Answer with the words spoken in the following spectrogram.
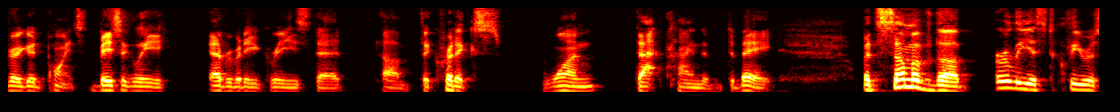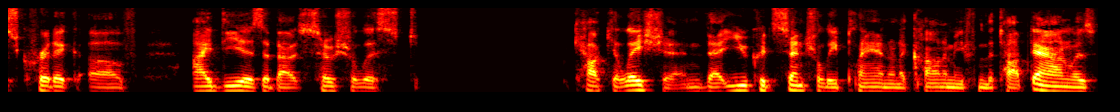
very good points. Basically, everybody agrees that um, the critics won that kind of debate. But some of the earliest, clearest critic of ideas about socialist calculation that you could centrally plan an economy from the top down was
